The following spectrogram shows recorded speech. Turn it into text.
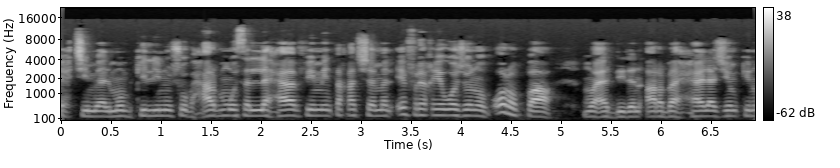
احتمال ممكن لنشوب حرب مسلحة في منطقة شمال إفريقيا وجنوب أوروبا. معددا أربع حالات يمكن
